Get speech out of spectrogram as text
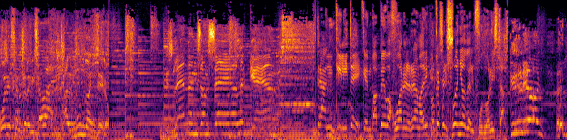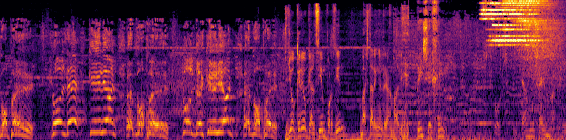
puede ser televisada al mundo entero. Tranquilité, que Mbappé va a jugar en el Real Madrid porque es el sueño del futbolista. Kylian Mbappé. Gol de Kylian Mbappé. Gol de Kylian Mbappé. Yo creo que al 100% va a estar en el Real Madrid. PSG. Os quitamos a Mbappé.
